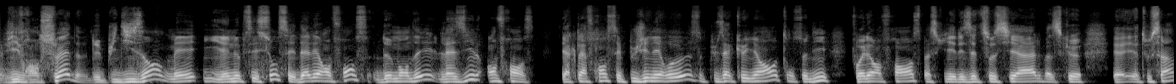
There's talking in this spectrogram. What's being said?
vivre en Suède depuis dix ans, mais il a une obsession, c'est d'aller en France, demander l'asile en France. C'est-à-dire que la France est plus généreuse, plus accueillante. On se dit, il faut aller en France parce qu'il y a des aides sociales, parce qu'il y, y, a tout ça.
